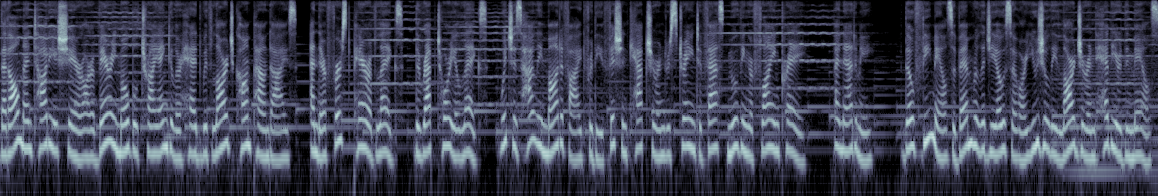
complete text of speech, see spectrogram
that all Mantodea share are a very mobile triangular head with large compound eyes and their first pair of legs, the raptorial legs, which is highly modified for the efficient capture and restraint of fast-moving or flying prey. Anatomy Though females of M. religiosa are usually larger and heavier than males,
